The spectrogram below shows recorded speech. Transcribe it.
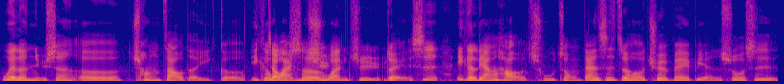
为了女生而创造的一个一个玩具，玩具，对，是一个良好的初衷，但是最后却被别人说是，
